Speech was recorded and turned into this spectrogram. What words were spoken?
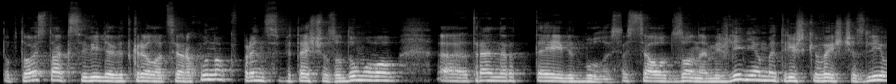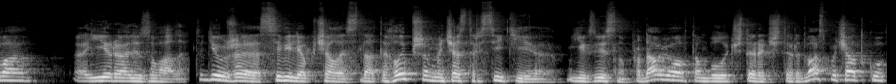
Тобто, ось так Севілля відкрила цей рахунок. В принципі, те, що задумував е, тренер, те і відбулось. Ось ця от зона між лініями, трішки вище зліва. Е, Її реалізували. Тоді вже Севілля почала сідати глибше. Манчестер Сіті їх, звісно, продавлював. Там було 4-4-2 спочатку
